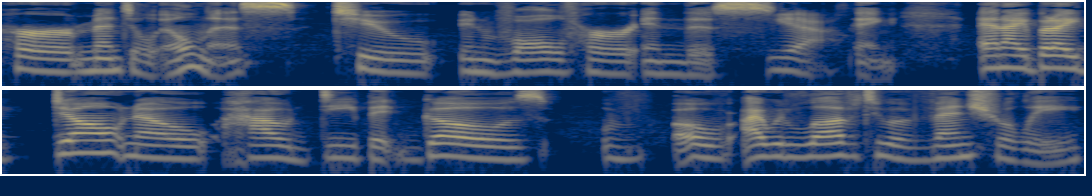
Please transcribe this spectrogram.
her mental illness to involve her in this Yeah. thing. And I but I don't know how deep it goes. Oh, I would love to eventually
